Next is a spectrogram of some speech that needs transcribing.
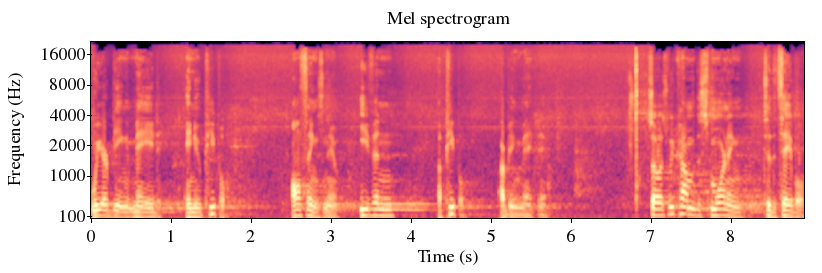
We are being made a new people. All things new. Even a people are being made new. So, as we come this morning to the table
